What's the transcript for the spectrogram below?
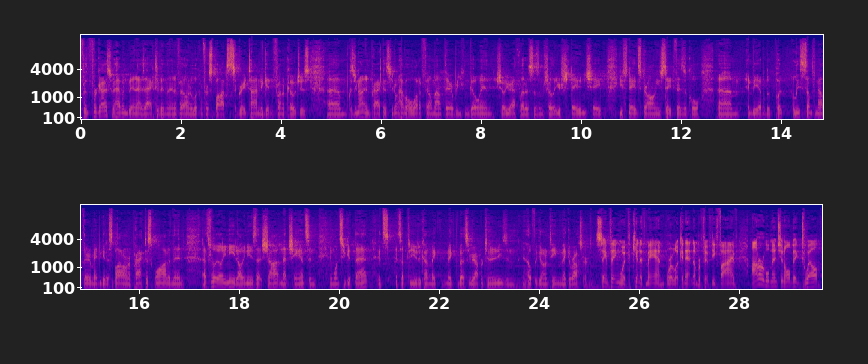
for, for guys who haven't been as active in the NFL and are looking for spots, it's a great time to get in front of coaches because um, you're not in practice. You don't have a whole lot of film out there, but you can go in, show your athleticism, show that you're stayed in shape, you stayed strong, you stayed physical, um, and be able to put at least something out there maybe get a spot on a practice squad. And then that's really all you need. All you need is that shot and that chance. And, and once you get that, it's it's up to you to kind of make make the best of your opportunities and, and hopefully get on a team and make a roster. Same thing with Kenneth Mann. We're looking at number 55. Honorable mention All Big 12,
